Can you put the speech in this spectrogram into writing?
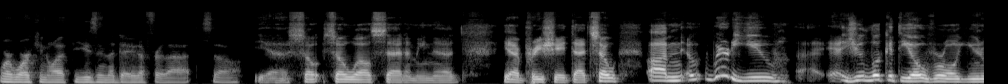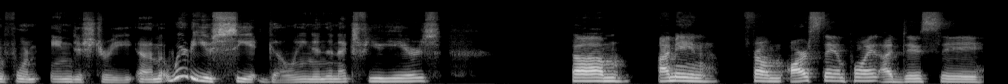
we're working with using the data for that. So yeah, so so well said. I mean, uh, yeah, appreciate that. So, um, where do you, uh, as you look at the overall uniform industry, um, where do you see it going in the next few years? Um, I mean, from our standpoint, I do see,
